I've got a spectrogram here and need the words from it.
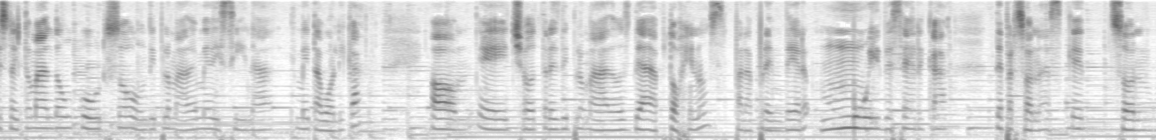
Estoy tomando un curso, un diplomado en medicina metabólica Um, he hecho tres diplomados de adaptógenos para aprender muy de cerca de personas que son,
